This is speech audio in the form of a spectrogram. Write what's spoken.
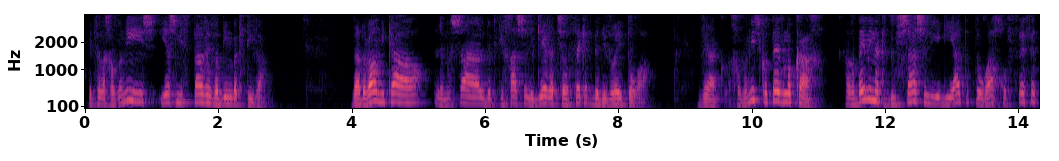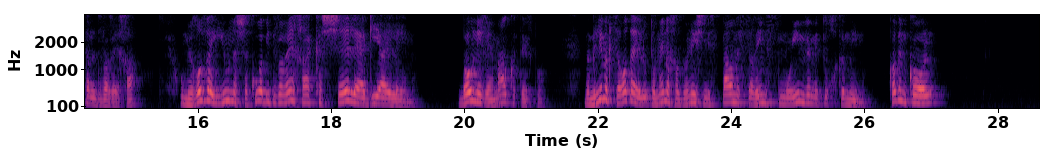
אצל החזון איש יש מספר רבדים בכתיבה והדבר ניכר למשל בפתיחה של איגרת שעוסקת בדברי תורה והחזון איש כותב לו כך הרבה מן הקדושה של יגיעת התורה חופפת על דבריך ומרוב העיון השקוע בדבריך קשה להגיע אליהם. בואו נראה מה הוא כותב פה. במילים הקצרות האלו טומן החזון איש מספר מסרים סמויים ומתוחכמים. קודם כל,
